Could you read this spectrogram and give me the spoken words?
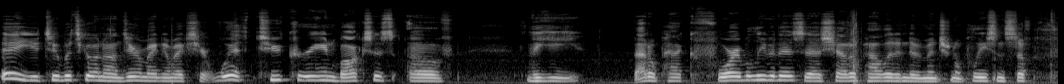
Hey YouTube, what's going on? Zero Magnum X here with two Korean boxes of the Battle Pack 4, I believe it is, uh, Shadow Paladin, Dimensional Police and stuff.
